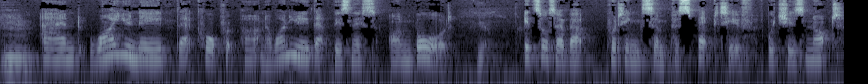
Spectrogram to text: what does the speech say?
Mm. and why you need that corporate partner, why do you need that business on board. Yeah. It's also about putting some perspective, which is not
